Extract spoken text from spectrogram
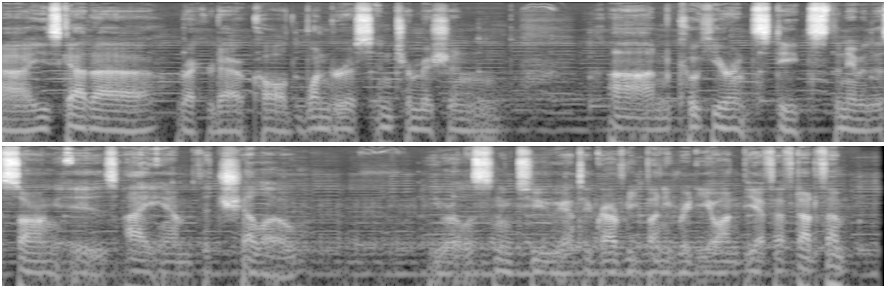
Uh, he's got a record out called Wondrous Intermission on Coherent States. The name of this song is I Am the Cello. You are listening to Anti Gravity Bunny Radio on BFF.fm.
